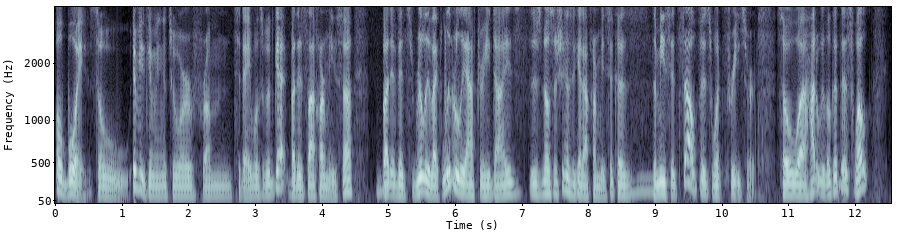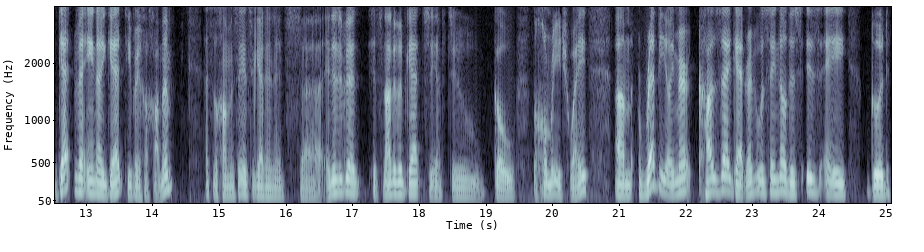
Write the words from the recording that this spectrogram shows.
oh boy, so if he's giving it to her from today was a good get, but it's lachar misa. But if it's really like literally after he dies, there's no such thing as a get lachar misa because the misa itself is what frees her. So uh, how do we look at this? Well, get ve'enai get divrei chachamim. That's the chachamim say it's a get, and it's uh, it is a good. It's not a good get, so you have to go the each way. Um, Rebbe Omer kaze get. Rebbe would say no, this is a good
